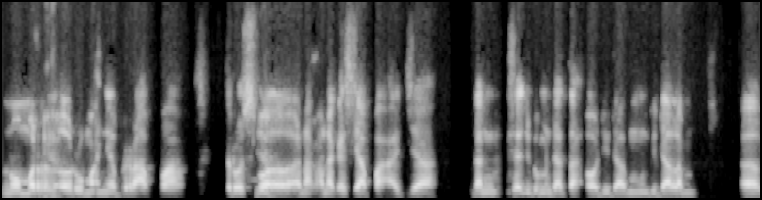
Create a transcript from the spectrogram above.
nomor yeah. rumahnya berapa terus yeah. uh, anak-anaknya siapa aja dan saya juga mendata oh di dalam di dalam uh,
